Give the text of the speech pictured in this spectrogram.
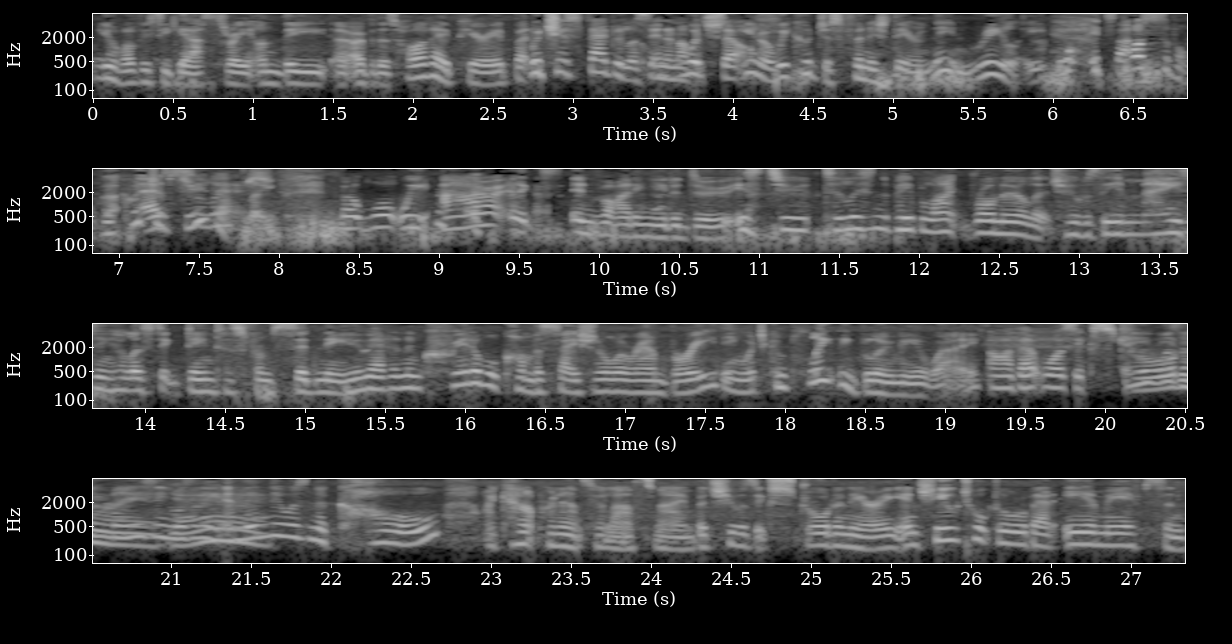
you'll obviously get us three on the uh, over this holiday period, but Which is fabulous in and of which itself. you know we could just finish there and then, really. Well, it's possible. We could just do that. Absolutely. But what we are ex- inviting you to do is to, to listen to people like Ron Ehrlich, who was the amazing holistic dentist from Sydney, who had an incredible conversation all around breathing, which completely blew me away. Oh, that was He extraordinary. was amazing, wasn't he? And then there was Nicole. I can't pronounce her last name, but she was extraordinary. And she talked all about EMFs and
